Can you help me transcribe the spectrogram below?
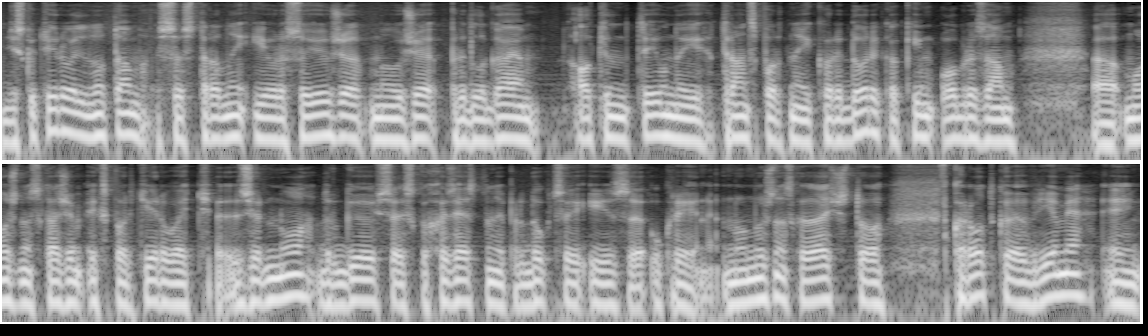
дискутировали, но там со стороны Евросоюза мы уже предлагаем альтернативные транспортные коридоры, каким образом э, можно, скажем, экспортировать зерно, другую сельскохозяйственную продукцию из Украины. Но нужно сказать, что в короткое время э,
